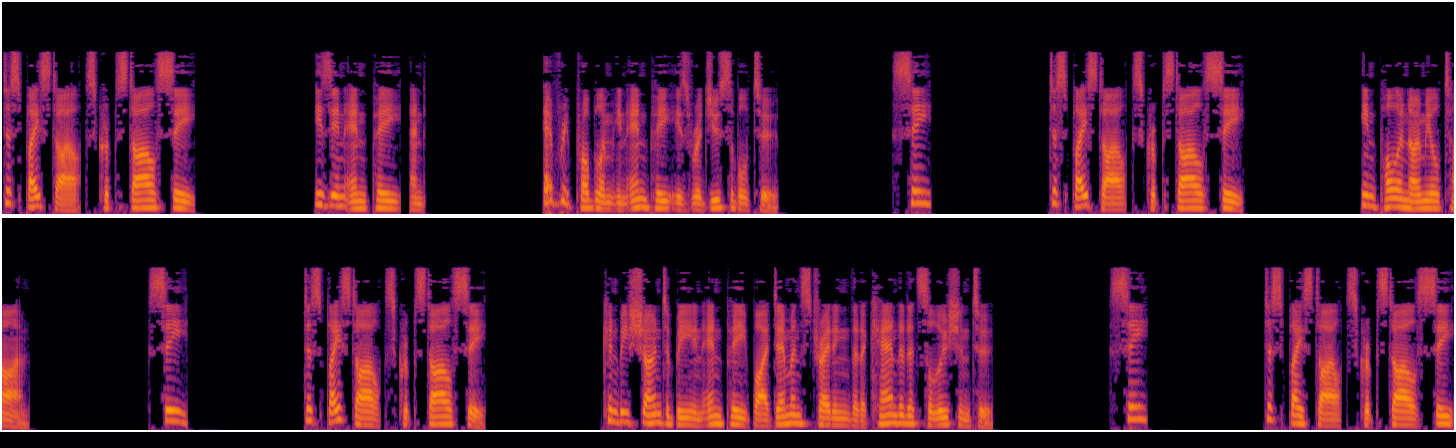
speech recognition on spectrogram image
Display style script style C. Is in NP and every problem in NP is reducible to C. Display style script style C in polynomial time. C display style script style c can be shown to be in NP by demonstrating that a candidate solution to C display style script style C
